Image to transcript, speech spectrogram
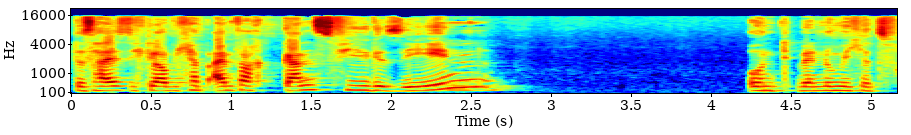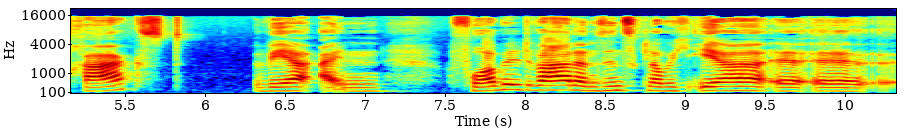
das heißt, ich glaube, ich habe einfach ganz viel gesehen. Und wenn du mich jetzt fragst, wer ein Vorbild war, dann sind es, glaube ich, eher äh, äh,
